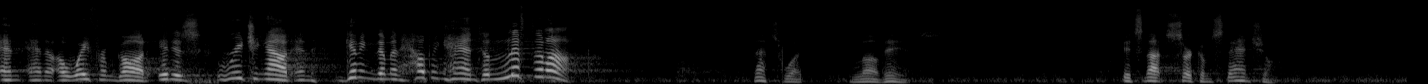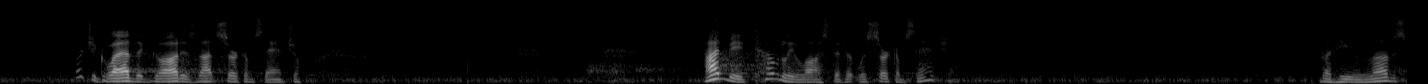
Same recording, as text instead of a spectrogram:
and, and, away from God. It is reaching out and giving them a helping hand to lift them up. That's what love is. It's not circumstantial. Aren't you glad that God is not circumstantial? I'd be totally lost if it was circumstantial. But He loves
